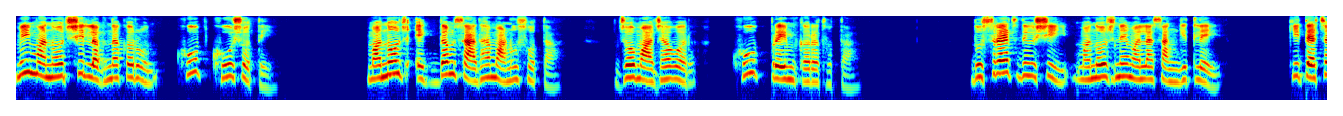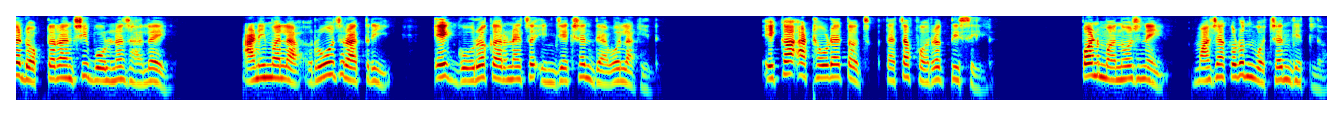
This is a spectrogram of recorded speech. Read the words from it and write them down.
मी मनोजशी लग्न करून खूप खुश होते. मनोज एकदम साधा माणूस होता जो माझ्यावर खूप प्रेम करत होता. दुसऱ्याच दिवशी मनोजने मला सांगितले की त्याचं डॉक्टरांशी बोलणं झालंय. आणि मला रोज रात्री एक गोरं करण्याचं इंजेक्शन द्यावं लागेल. एका आठवड्यातच त्याचा फरक दिसेल. पण मनोजने माझ्याकडून वचन घेतलं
